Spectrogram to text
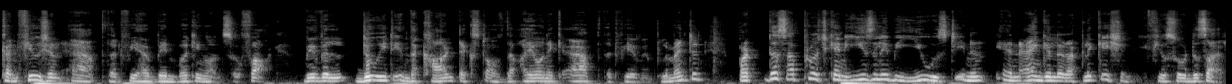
confusion app that we have been working on so far. We will do it in the context of the Ionic app that we have implemented, but this approach can easily be used in an, an Angular application if you so desire.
